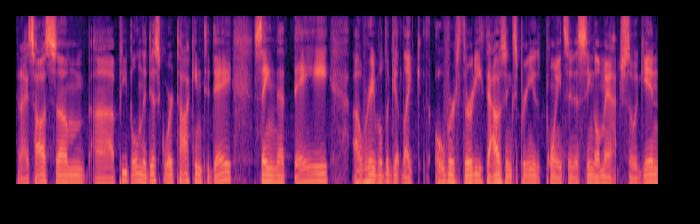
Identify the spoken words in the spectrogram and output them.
And I saw some uh, people in the Discord talking today saying that they uh, were able to get like over 30,000 experience points in a single match. So, again,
